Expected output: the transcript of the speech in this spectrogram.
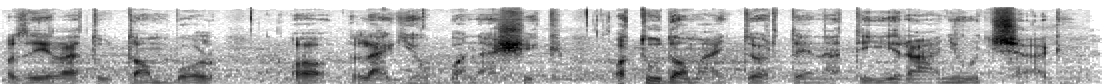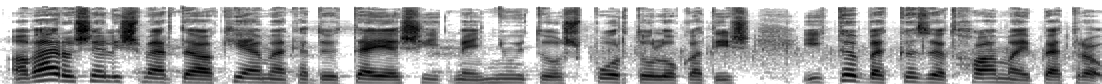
az életutamból a legjobban esik, a tudománytörténeti irányultság. A város elismerte a kiemelkedő teljesítményt nyújtó sportolókat is, így többek között Halmai Petra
